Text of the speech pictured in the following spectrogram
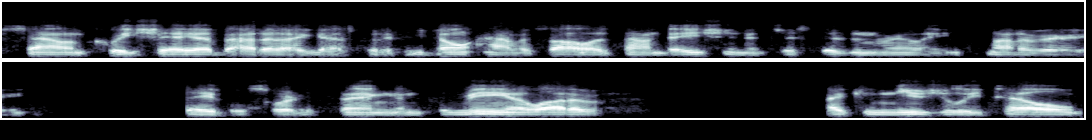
sound cliche about it, I guess, but if you don't have a solid foundation, it just isn't really, it's not a very stable sort of thing. And for me, a lot of, I can usually tell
